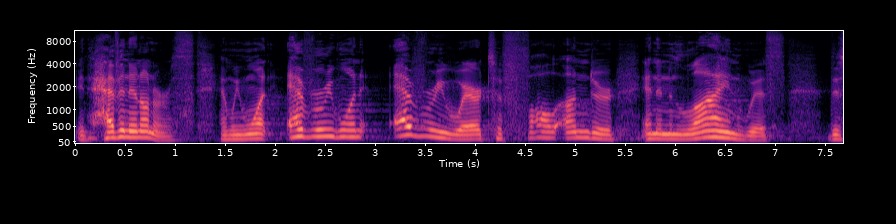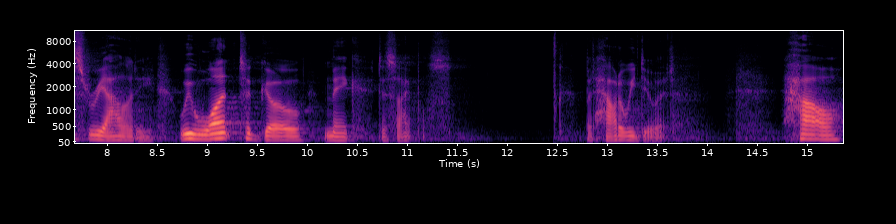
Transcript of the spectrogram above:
in heaven and on earth, and we want everyone everywhere to fall under and in line with this reality. We want to go make disciples. But how do we do it? How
